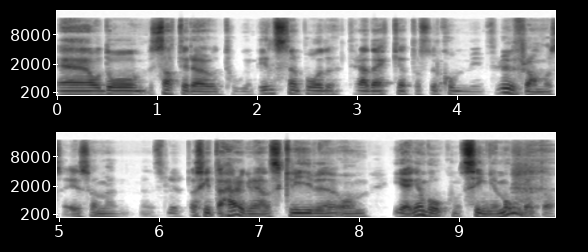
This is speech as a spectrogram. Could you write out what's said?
Eh, och då satt vi där och tog en pilsner på trädäcket och så kom min fru fram och säger så men, men sluta sitta här och gnäll, skriv om egen bok om singelmordet. Då.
